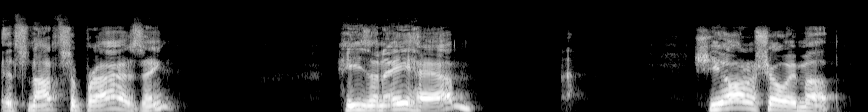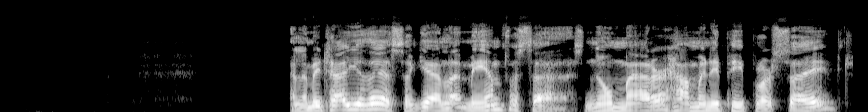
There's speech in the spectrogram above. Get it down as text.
It's not surprising. He's an Ahab. She ought to show him up. And let me tell you this again, let me emphasize no matter how many people are saved,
